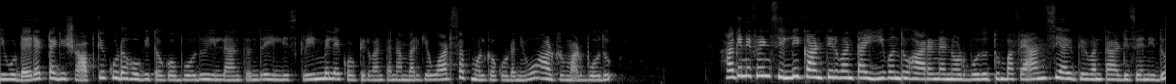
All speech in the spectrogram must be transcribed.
ನೀವು ಡೈರೆಕ್ಟಾಗಿ ಶಾಪ್ಗೆ ಕೂಡ ಹೋಗಿ ತೊಗೋಬೋದು. ಇಲ್ಲ ಅಂತಂದರೆ ಇಲ್ಲಿ ಸ್ಕ್ರೀನ್ ಮೇಲೆ ಕೊಟ್ಟಿರುವಂಥ ನಂಬರ್ಗೆ ವಾಟ್ಸಪ್ ಮೂಲಕ ಕೂಡ ನೀವು ಆರ್ಡ್ರ್ ಮಾಡ್ಬೋದು. ಹಾಗೆಯೇ ಫ್ರೆಂಡ್ಸ್ ಇಲ್ಲಿ ಕಾಣ್ತಿರುವಂಥ ಈ ಒಂದು ಹಾರನ ನೋಡ್ಬೋದು. ತುಂಬ ಫ್ಯಾನ್ಸಿ ಆಗಿರುವಂಥ ಡಿಸೈನ್ ಇದು.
